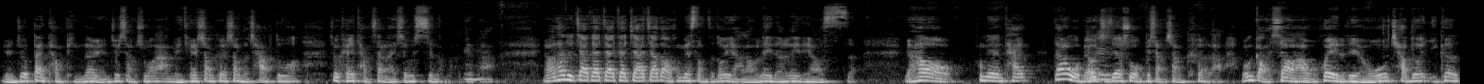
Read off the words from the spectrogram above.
人就半躺平的人，就想说啊，每天上课上的差不多，就可以躺下来休息了嘛，对吧？然后她就加加加加加加到我后面嗓子都哑了，我累得累得要死。然后后面他，当然我没有直接说我不想上课了，我很搞笑啊，我会留差不多一个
